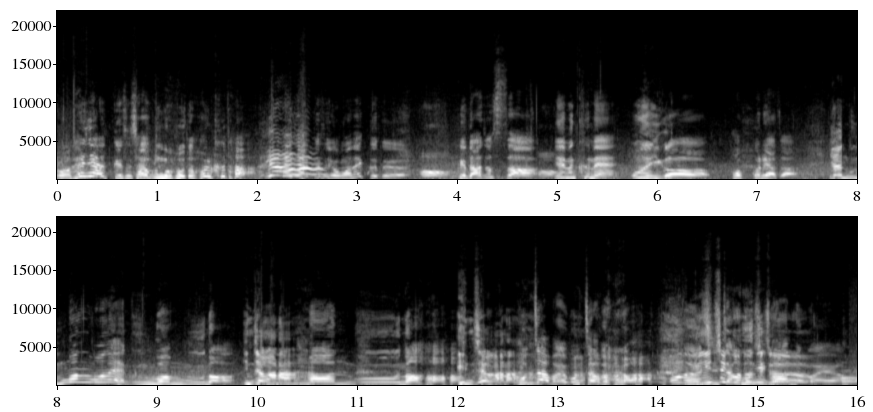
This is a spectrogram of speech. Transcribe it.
어, 해녀학교에서 잡은 거보다 헐 크다. 해녀학교에서 요만했거든. 어. 그게 놔줬어. 어. 얘는 크네. 오늘 이거 벅거리 하자. 야 눈먼 문해 눈먼 문어. 인정하나 눈먼 문어. 인정하나 못 잡아요 못 잡아요. 오늘 이 진짜 친구도 운이 지금- 좋았는 거예요.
